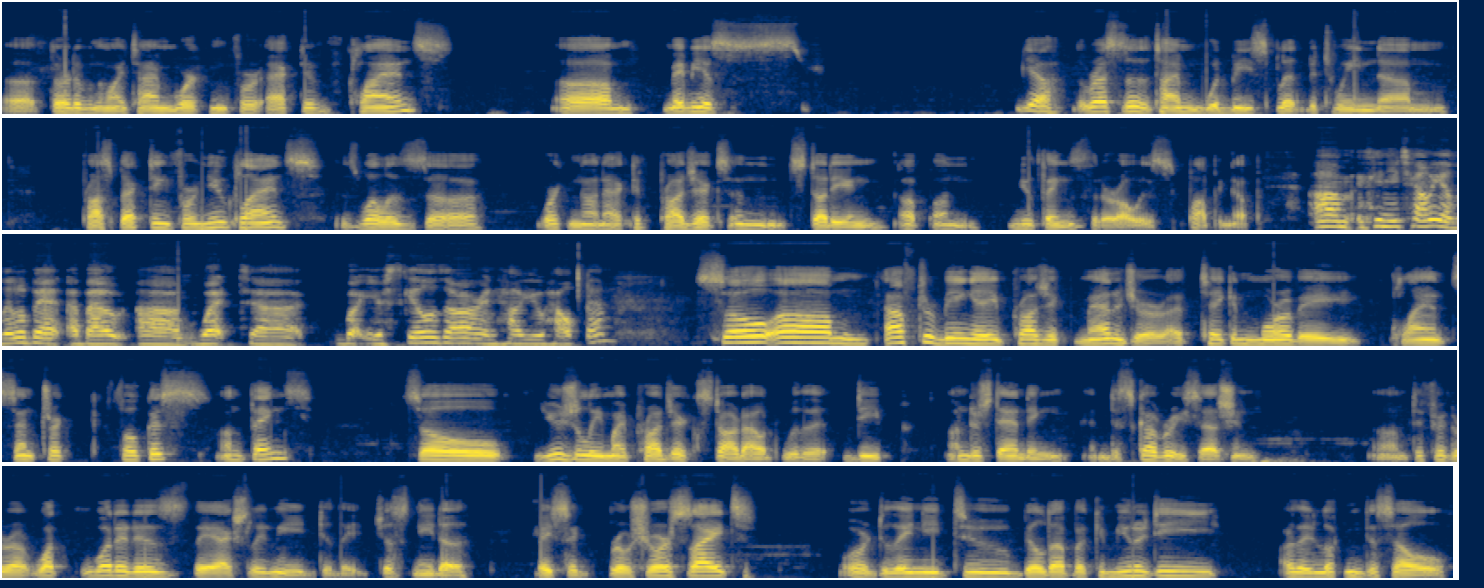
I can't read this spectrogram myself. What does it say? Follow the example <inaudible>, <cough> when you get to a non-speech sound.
a third of my time working for active clients, um, maybe a s- yeah, the rest of the time would be split between um, prospecting for new clients as well as uh, working on active projects and studying up on new things that are always popping up. Um, can you tell me a little bit about uh, what uh, what your skills are and how you help them? So, um, after being a project manager, I've taken more of a client centric focus on things. So, usually my projects start out with a deep understanding and discovery session um, to figure out what, what it is they actually need. Do they just need a basic brochure site? Or do they need to build up a community? Are they looking to sell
